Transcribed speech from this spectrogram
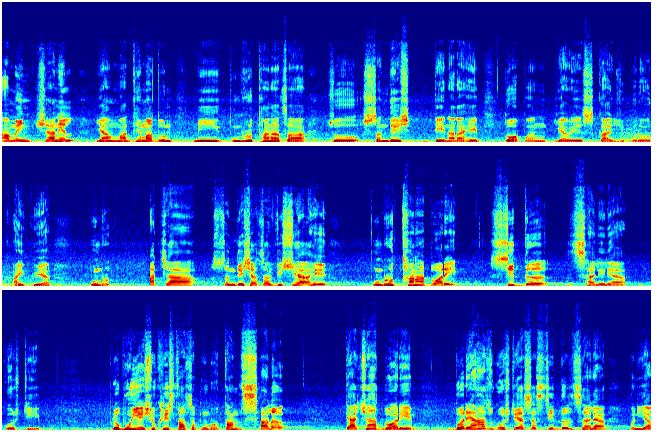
आमेन चॅनेल या माध्यमातून मी पुनरुत्थानाचा जो संदेश देणार आहे तो आपण यावेळेस काळजीपूर्वक ऐकूया. पुनरु आजच्या संदेशाचा विषय आहे पुनरुत्थानाद्वारे सिद्ध झालेल्या गोष्टी. प्रभू येशू ख्रिस्ताचं पुनरुत्थान झालं. त्याच्याद्वारे बऱ्याच गोष्टी अशा सिद्ध झाल्या. पण या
